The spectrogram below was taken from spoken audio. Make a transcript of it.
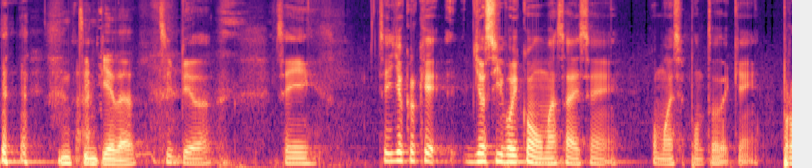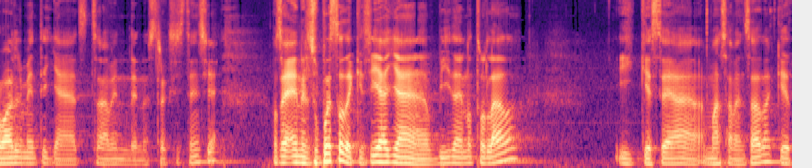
Sin piedad. Sin piedad. Sí. Sí, yo creo que yo sí voy como más a ese, como a ese punto de que probablemente ya saben de nuestra existencia. O sea, en el supuesto de que sí haya vida en otro lado y que sea más avanzada, que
